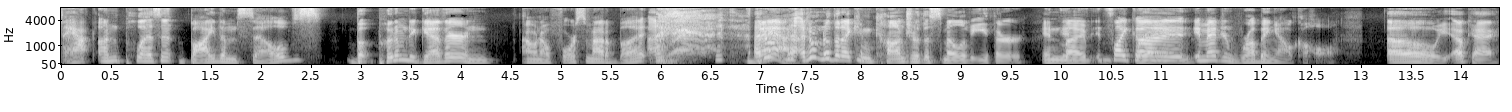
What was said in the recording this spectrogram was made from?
that unpleasant by themselves, but put them together and I don't know, force them out of butt. I don't, bad. I don't know that I can conjure the smell of ether in my. it's, it's like uh, imagine rubbing alcohol. oh, okay.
